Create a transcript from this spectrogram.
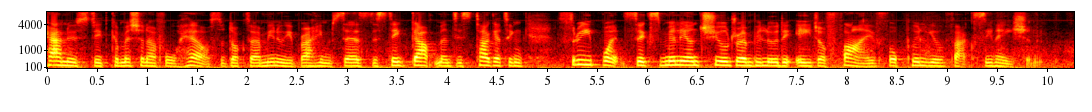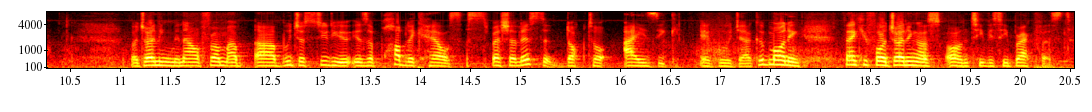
Kano State Commissioner for Health, Dr. Aminu Ibrahim, says the state government is targeting 3.6 million children below the age of 5 for polio vaccination. Well, joining me now from Abuja studio is a public health specialist, Dr. Isaac Egoja. Good morning. Thank you for joining us on TVC Breakfast.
